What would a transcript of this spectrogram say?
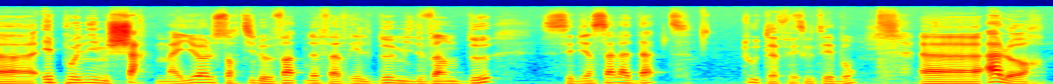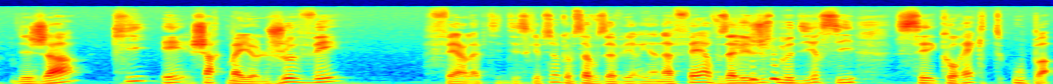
euh, éponyme Shark Mayol, sorti le 29 avril 2022. C'est bien ça la date? Tout à fait. Tout est bon. Euh, alors, déjà, qui est Shark Mayol Je vais faire la petite description, comme ça vous avez rien à faire. Vous allez juste me dire si c'est correct ou pas.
